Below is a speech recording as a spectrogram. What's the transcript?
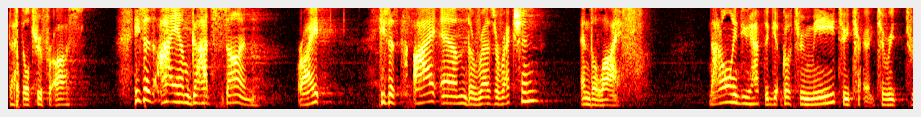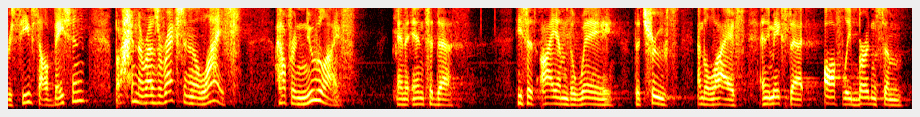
That's still true for us. He says, I am God's son, right? He says, I am the resurrection and the life. Not only do you have to get, go through me to, to, re, to receive salvation, but I am the resurrection and the life. I offer new life and an end to death. He says, I am the way, the truth, and the life. And he makes that awfully burdensome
